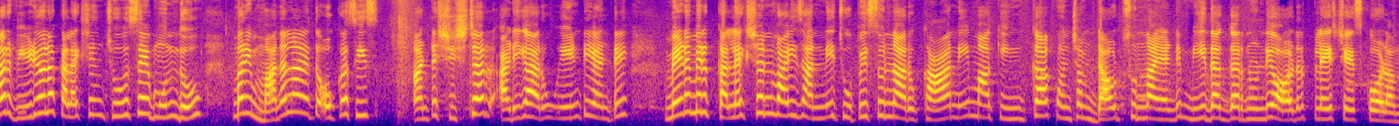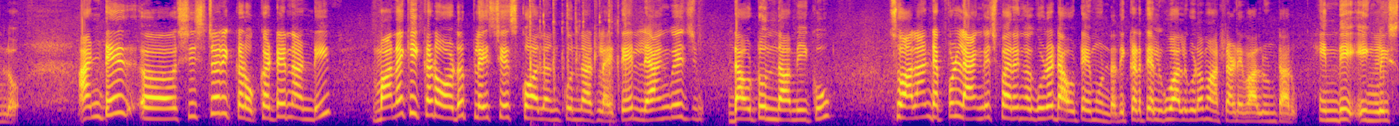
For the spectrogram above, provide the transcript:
మరి వీడియోలో కలెక్షన్ చూసే ముందు మరి మనలో అయితే ఒక సీస్ అంటే సిస్టర్ అడిగారు ఏంటి అంటే మేడం మీరు కలెక్షన్ వైజ్ అన్నీ చూపిస్తున్నారు కానీ మాకు ఇంకా కొంచెం డౌట్స్ ఉన్నాయండి మీ దగ్గర నుండి ఆర్డర్ ప్లేస్ చేసుకోవడంలో. అంటే సిస్టర్ ఇక్కడ ఒక్కటేనండి మనకి ఇక్కడ ఆర్డర్ ప్లేస్ చేసుకోవాలనుకున్నట్లయితే లాంగ్వేజ్ డౌట్ ఉందా మీకు? సో అలాంటప్పుడు లాంగ్వేజ్ పరంగా కూడా డౌట్ ఏమి ఉండదు. ఇక్కడ తెలుగు వాళ్ళు కూడా మాట్లాడే వాళ్ళు ఉంటారు. హిందీ ఇంగ్లీష్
